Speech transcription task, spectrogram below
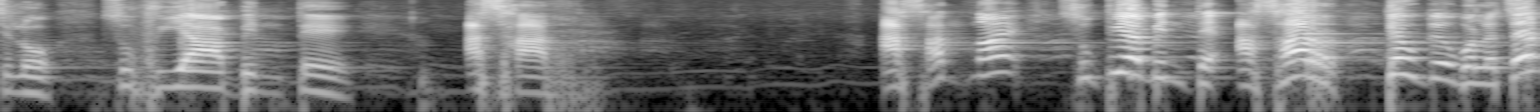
ছিল সুফিয়া বিনতে। আসার। আসাদ নয়, সুপিয়া বিনতে আসার। কেউ কেউ বলেছেন,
